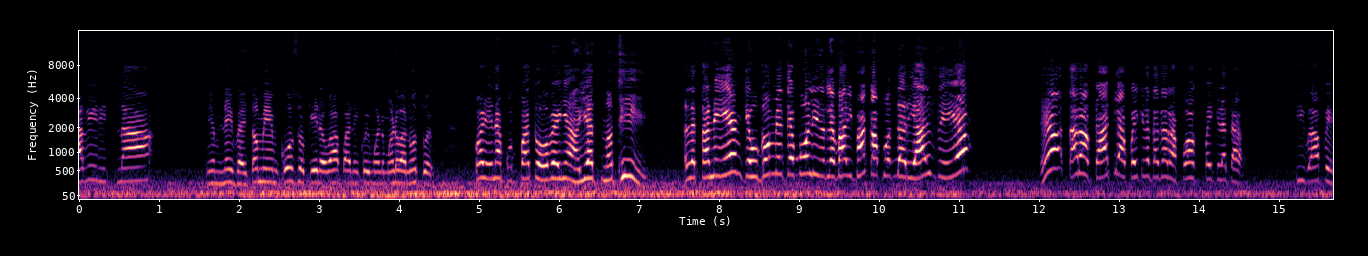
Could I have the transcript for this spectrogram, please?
આવી રીતના એમ નહીં ભાઈ, તમે એમ કહો કે એના બાપાને કોઈ મને મળવા નહોતો. પણ એના પપ્પા તો હવે અહીંયા હયાત નથી. એટલે તને એમ કે હું ગમે તે બોલી એટલે મારી ફાકા પોતદારી હાલશે એમ. હે, તારા ટાટિયા પકડ્યા તારા પગ પકડ્યા તા ઈ બાપે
